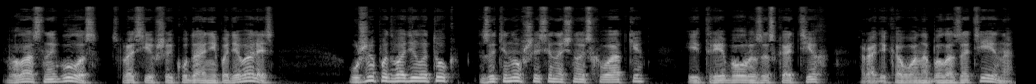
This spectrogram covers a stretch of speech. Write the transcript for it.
властный голос, спросивший, куда они подевались, уже подводил итог затянувшейся ночной схватки и требовал разыскать тех, ради кого она была затеяна.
